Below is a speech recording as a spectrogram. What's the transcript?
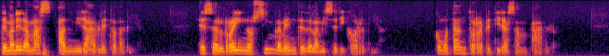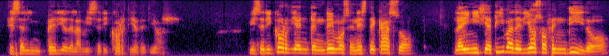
de manera más admirable todavía. Es el reino simplemente de la misericordia, como tanto repetirá San Pablo. Es el imperio de la misericordia de Dios. Misericordia entendemos en este caso la iniciativa de Dios ofendido,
